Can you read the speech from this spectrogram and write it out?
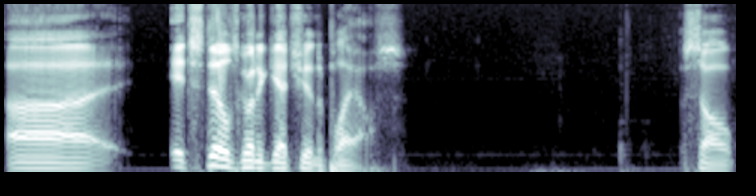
uh, it still is going to get you in the playoffs. So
